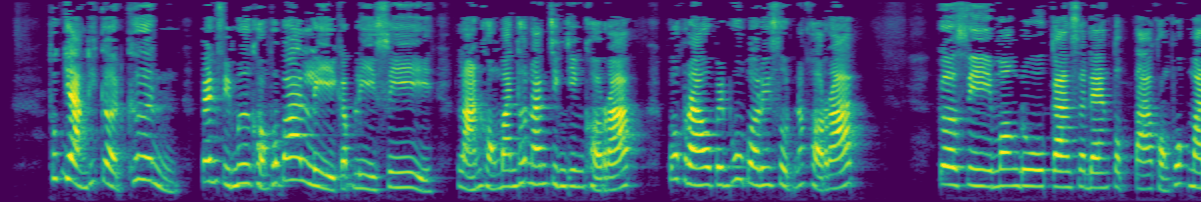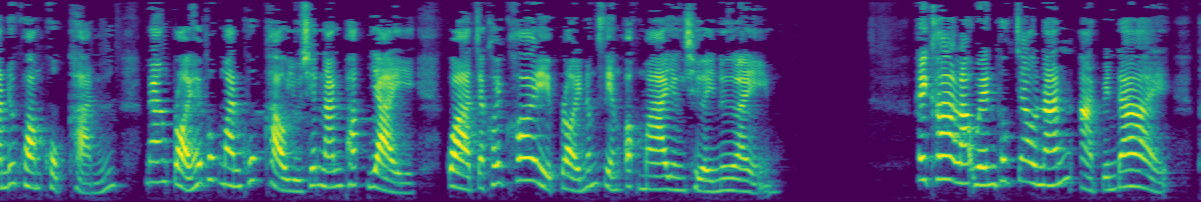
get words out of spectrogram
ๆ ทุกอย่างที่เกิดขึ้น เป็นฝีมือของพ่อบ้านหลี่กับหลี่ซี หลานของมันเท่านั้นจริง ๆ ขอรับ วกเราเป็นผู้บริสุทธิ์นะขอรับ เกอร์ซีมองดูการแสดงตบตาของพวกมันด้วยความขบขัน นางปล่อยให้พวกมันคุกเข่าอยู่เช่นนั้นพักใหญ่ กว่าจะค่อยๆ ปล่อยน้ำเสียงออกมาอย่างเฉยเหนื่อย ให้ข้าละเว้นพวกเจ้านั้นอาจเป็นได้ ท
